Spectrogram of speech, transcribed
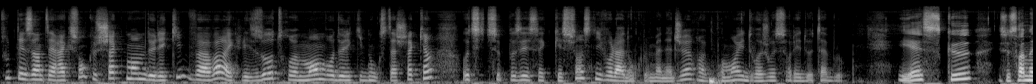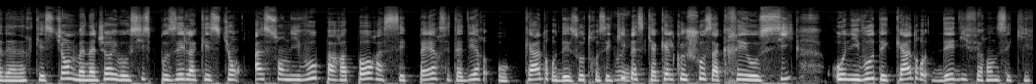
toutes les interactions que chaque membre de l'équipe va avoir avec les autres membres de l'équipe. Donc c'est à chacun aussi de se poser cette question à ce niveau-là. Donc le manager, pour moi, il doit jouer sur les deux tableaux. Et est-ce que, et ce sera ma dernière question, le manager, il va aussi se poser la question à son niveau par rapport à ses pairs, c'est-à-dire au cadre des autres équipes? Oui. Est-ce qu'il y a quelque chose à créer aussi au niveau des cadres des différentes équipes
